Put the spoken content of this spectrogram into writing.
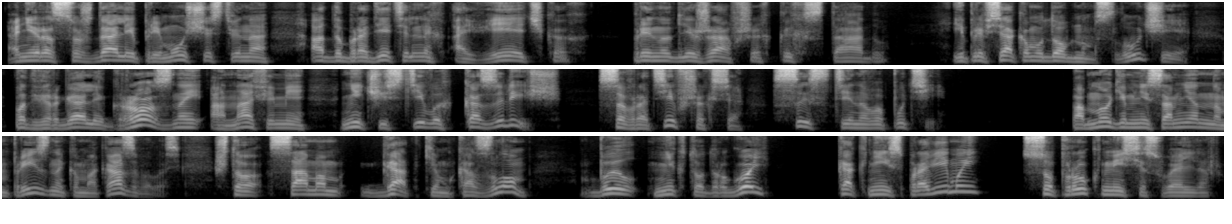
Они рассуждали преимущественно о добродетельных овечках, принадлежавших к их стаду, и при всяком удобном случае подвергали грозной анафеме нечестивых козлищ, совратившихся с истинного пути. По многим несомненным признакам оказывалось, что самым гадким козлом был никто другой, как неисправимый супруг миссис Уэллер.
